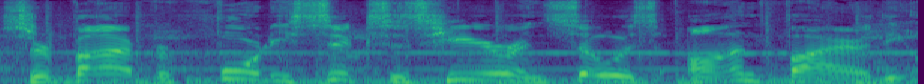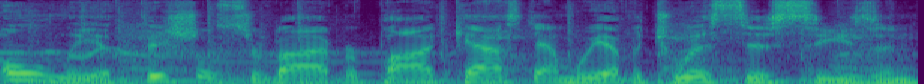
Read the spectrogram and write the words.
Survivor 46 is here, and so is On Fire, the only official Survivor podcast. And we have a twist this season.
